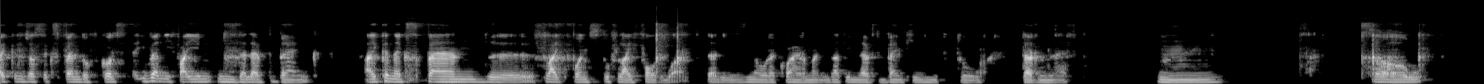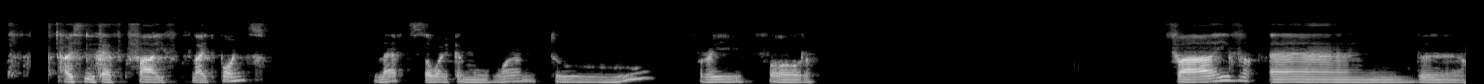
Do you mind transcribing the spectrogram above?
I can just expand, of course, even if I am in the left bank. I can expand uh, flight points to fly forward. There is no requirement that in left bank you need to turn left. Mm. So I still have five flight points left, so I can move one, two, three, four, five, and uh,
